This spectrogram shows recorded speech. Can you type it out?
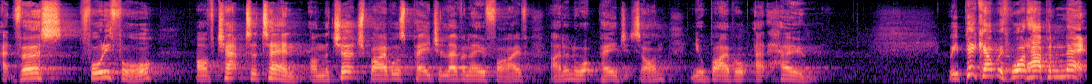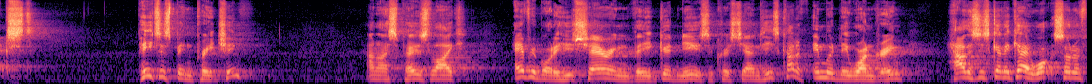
at verse 44 of chapter 10 on the Church Bibles, page 1105. I don't know what page it's on in your Bible at home. We pick up with what happened next. Peter's been preaching, and I suppose, like everybody who's sharing the good news of Christianity, he's kind of inwardly wondering how this is going to go, what sort of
